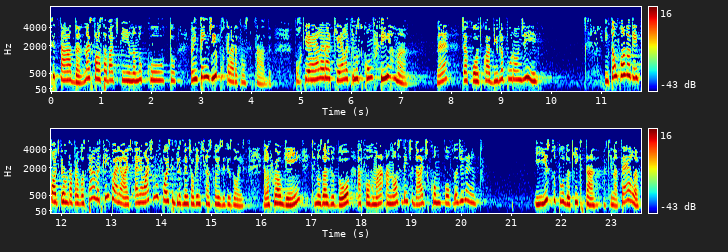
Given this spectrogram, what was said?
citada na escola sabatina, no culto. Eu entendi por que ela era tão citada. Porque ela era aquela que nos confirma, né, de acordo com a Bíblia, por onde ir. Então, quando alguém pode perguntar para você, ah, mas quem foi Ellen White? Ellen White não foi simplesmente alguém que tinha sonhos e visões. Ela foi alguém que nos ajudou a formar a nossa identidade como povo do advento. E isso tudo aqui que está aqui na tela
